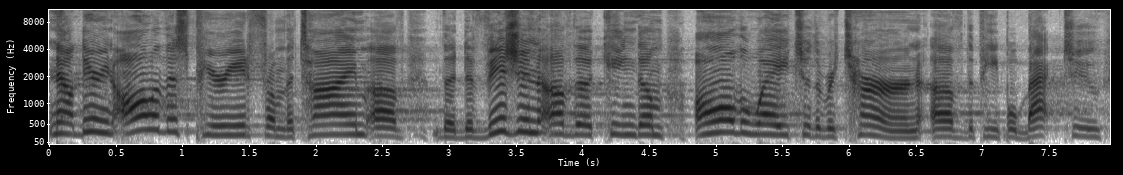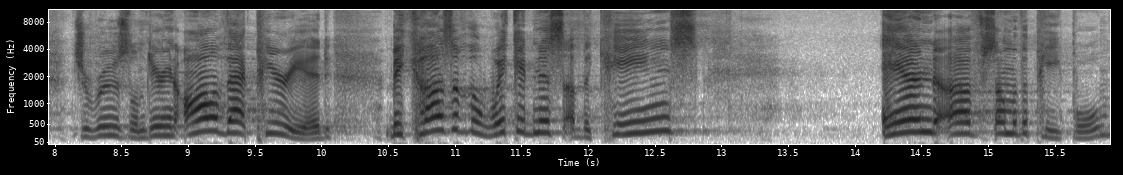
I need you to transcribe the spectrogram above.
Now, during all of this period, from the time of the division of the kingdom all the way to the return of the people back to Jerusalem, during all of that period, because of the wickedness of the kings, and of some of the people,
